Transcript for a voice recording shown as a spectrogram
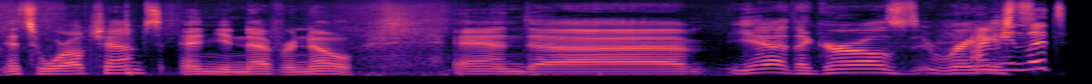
it's world champs, and you never know. And uh, yeah, the girls raced. I mean, let's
